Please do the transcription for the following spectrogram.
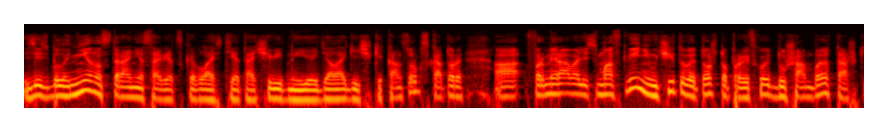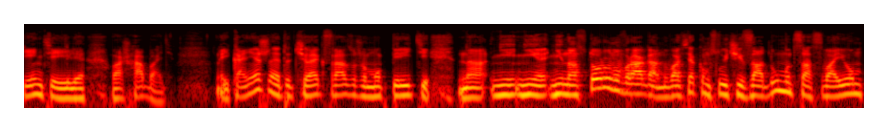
здесь было не на стороне советской власти, это, очевидно, ее идеологические конструкции, которые а, формировались в Москве, не учитывая то, что происходит в Душамбе, в Ташкенте или в Ашхабаде. И, конечно, этот человек сразу же мог перейти на, не, не, не на сторону врага, но, во всяком случае, задуматься о, своем,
